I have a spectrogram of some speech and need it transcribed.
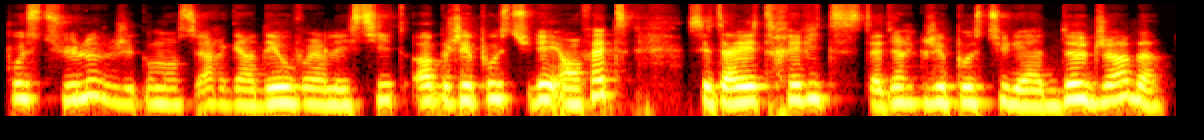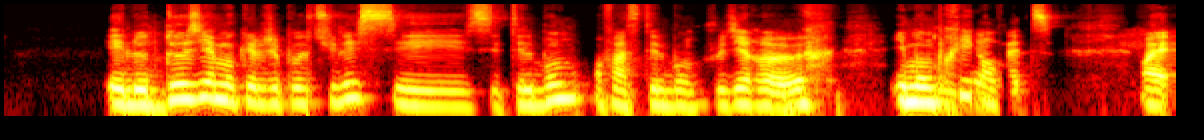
postule. J'ai commencé à regarder, ouvrir les sites, hop, j'ai postulé. En fait, c'est allé très vite, c'est-à-dire que j'ai postulé à deux jobs, et le deuxième auquel j'ai postulé, c'était le bon. Enfin, c'était le bon. Je veux dire, euh, ils m'ont pris, en fait. Ouais.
